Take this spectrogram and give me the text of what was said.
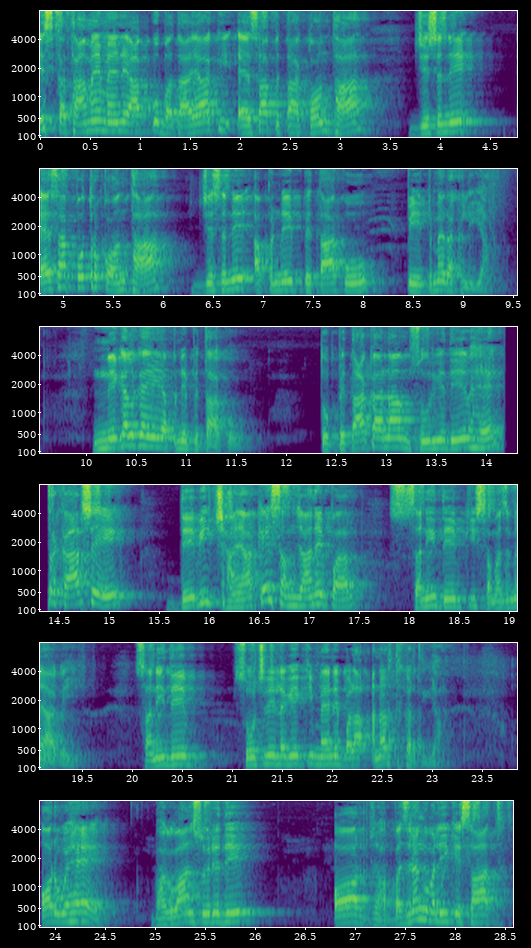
इस कथा में मैंने आपको बताया कि ऐसा पिता कौन था जिसने, ऐसा पुत्र कौन था जिसने अपने पिता को पेट में रख लिया। निगल गए अपने पिता को। तो पिता का नाम सूर्यदेव है। इस प्रकार से देवी छाया के समझाने पर शनिदेव की समझ में आ गई। शनिदेव सोचने लगे कि मैंने बड़ा अनर्थ कर दिया। और वह भगवान सूर्यदेव और बजरंग बली के साथ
